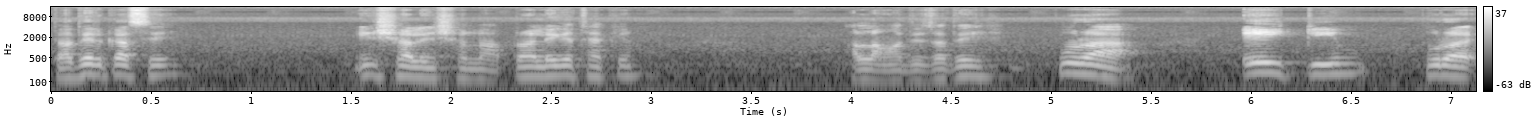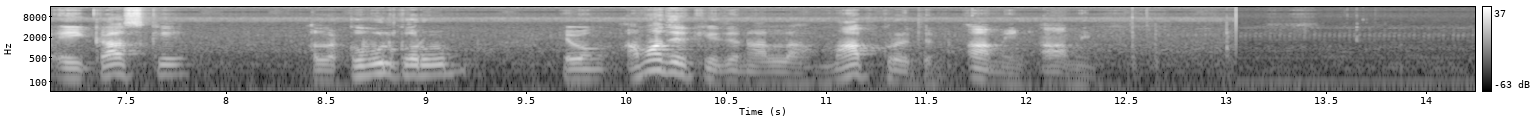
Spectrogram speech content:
তাদের কাছে ইনশাল্লাহ ইনশাল্লাহ আপনারা লেগে থাকেন। আল্লাহ আমাদের যাতে পুরা এই টিম, পুরা এই কাজকে আল্লাহ কবুল করুন এবং আমাদেরকে যেন আল্লাহ মাফ করে দেন। আমিন আমিন।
